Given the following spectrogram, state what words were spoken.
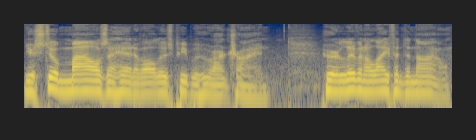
You're still miles ahead of all those people who aren't trying, who are living a life of denial.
